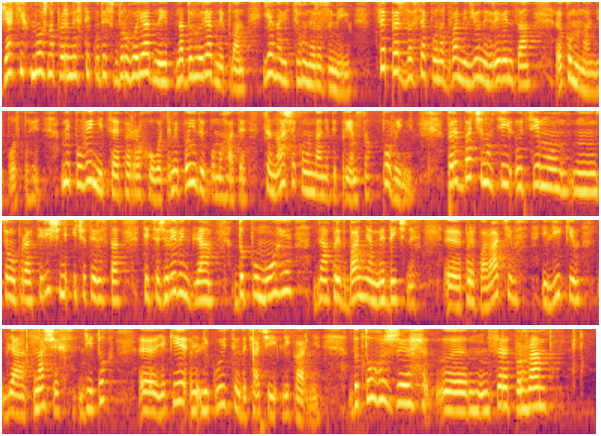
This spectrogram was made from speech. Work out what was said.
Як їх можна перенести кудись у другорядний, на другорядний план, я навіть цього не розумію. Це перш за все понад 2 мільйони гривень за е, комунальні послуги. Ми повинні це перераховувати, ми повинні допомагати. Це наше комунальне підприємство. Повинні. Передбачено в, цій, у цьому, в цьому проєкті рішення і 400 тисяч гривень для допомоги для придбання медичних е, препаратів і ліків для наших діток, е, які лікуються у дитячій лікарні. До того ж, серед програм.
